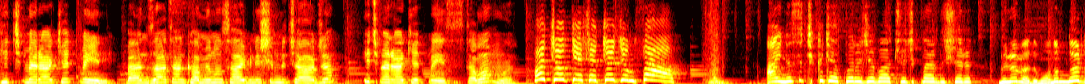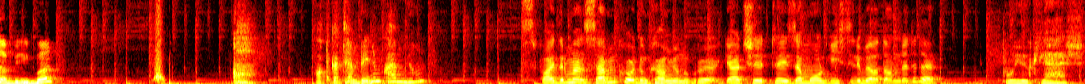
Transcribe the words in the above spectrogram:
hiç merak etmeyin. Ben zaten kamyonun sahibini şimdi çağıracağım. Hiç merak etmeyin siz tamam mı? Ha çok yaşa çocuğum sağ ol. Ay nasıl çıkacaklar acaba çocuklar dışarı? Bilemedim hanım nereden bileyim ben? Hakikaten benim kamyon. Spiderman sen mi koydun kamyonu buraya? Gerçi teyze mor giysili bir adam dedi de. Bu yükler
